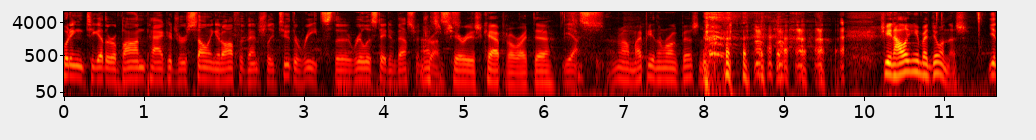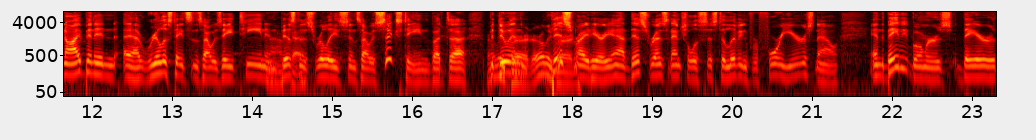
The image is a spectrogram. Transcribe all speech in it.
putting together a bond package or selling it off eventually to the REITs, the real estate investment That's some serious capital right there. Yes. I don't know. Might be in the wrong business. Gene, how long have you been doing this? You know, I've been in uh, real estate since I was 18 and Okay. business really since I was 16, but uh, been doing bird, early this bird. right here, yeah, this residential assisted living for four years now. And the baby boomers, their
